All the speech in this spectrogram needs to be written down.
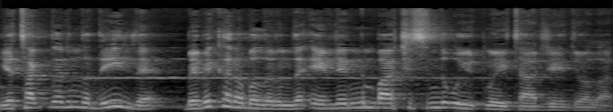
yataklarında değil de bebek arabalarında evlerinin bahçesinde uyutmayı tercih ediyorlar.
